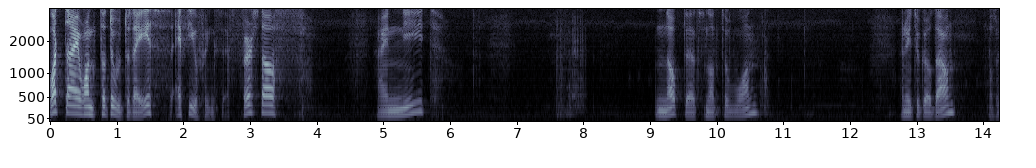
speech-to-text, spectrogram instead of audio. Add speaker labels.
Speaker 1: What I want to do today is a few things. First off, I need... Nope, that's not the one. I need to go down. Also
